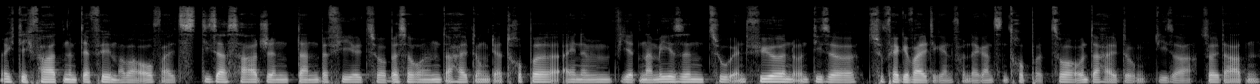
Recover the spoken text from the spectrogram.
Richtig Fahrt nimmt der Film aber auf, als dieser Sergeant dann befiehlt, zur besseren Unterhaltung der Truppe einem Vietnamesen zu entführen und diese zu vergewaltigen von der ganzen Truppe zur Unterhaltung dieser Soldaten Soldaten.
